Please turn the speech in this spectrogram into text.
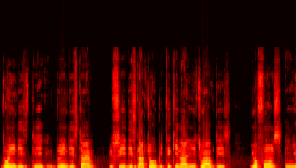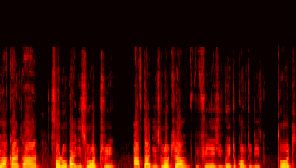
during this day during this time. You see this snapshot will be taken and you need to have this your funds in your account and followed by this lottery. After this lottery will be finished you're going to come to this third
